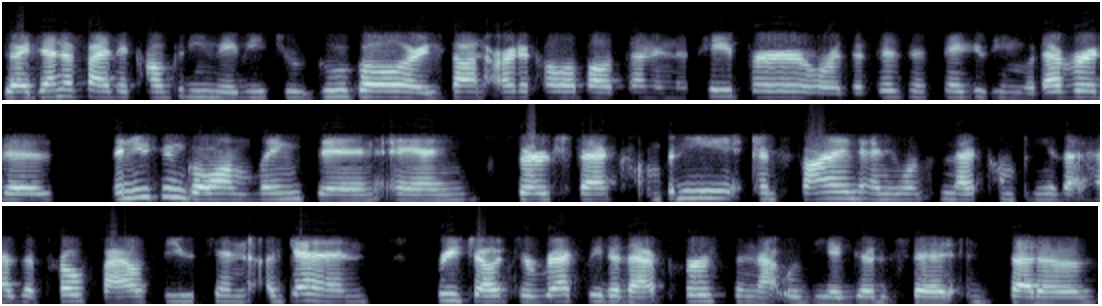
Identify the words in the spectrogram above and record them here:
you identify the company maybe through Google or you saw an article about them in the paper or the business magazine, whatever it is. Then you can go on LinkedIn and search that company and find anyone from that company that has a profile so you can, again, reach out directly to that person that would be a good fit instead of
